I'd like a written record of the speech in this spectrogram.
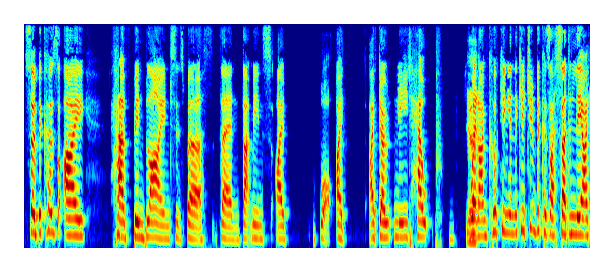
so because I have been blind since birth, then that means I what I I don't need help Yeah. when I'm cooking in the kitchen because I suddenly I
